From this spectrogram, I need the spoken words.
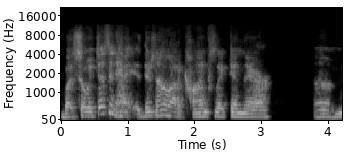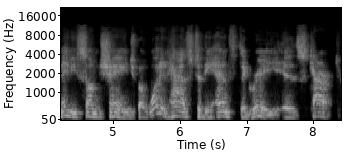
But so it doesn't have. There's not a lot of conflict in there um, maybe some change, but what it has to the nth degree is character.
